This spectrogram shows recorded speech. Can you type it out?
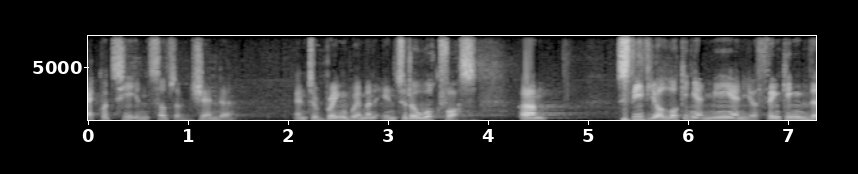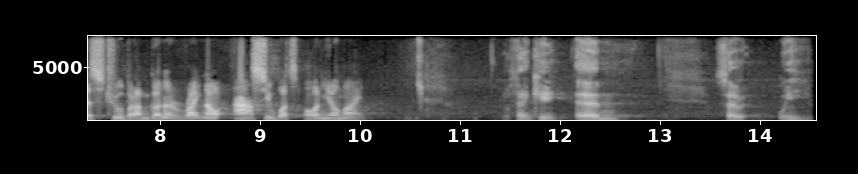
equity in terms of gender and to bring women into the workforce. Um, Steve, you're looking at me and you're thinking this through, but I'm going to right now ask you what's on your mind. Thank you. Um, so we,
